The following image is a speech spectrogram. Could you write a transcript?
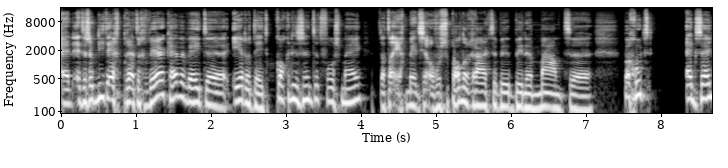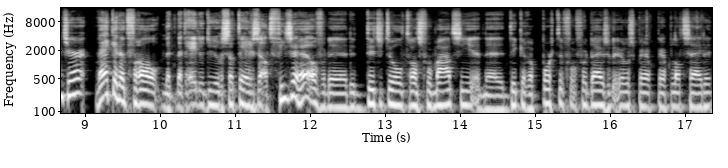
En het is ook niet echt prettig werk. Hè. We weten, eerder deed Cognizant het volgens mij. Dat er echt mensen overspannen raakten binnen een maand. Uh. Maar goed, Accenture, wij kennen het vooral met, met hele dure strategische adviezen hè, over de, de digital transformatie en uh, dikke rapporten voor, voor duizenden euro's per, per bladzijde.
